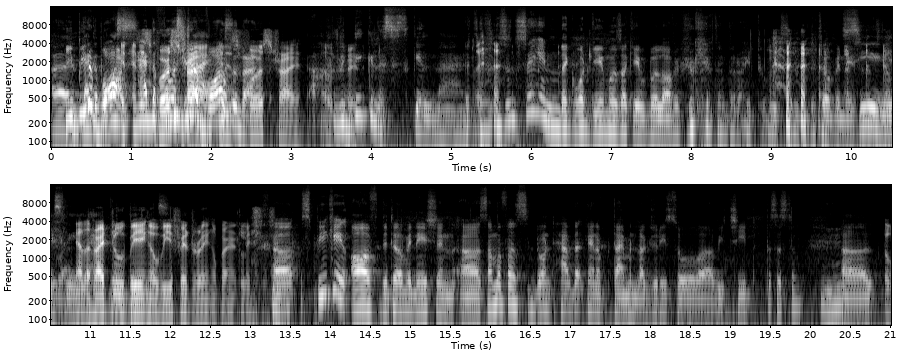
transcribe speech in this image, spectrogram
uh, He beat like a a boss. In, in at his the first first try. try. boss In his in first try. Ah, That crazy. ridiculous skill, man. It's, it's insane, like what gamers are capable of if you give them the right tools and determination. and Seriously. Yeah, the right tool being a Wii Fit ring, apparently. Uh, speaking of determination, uh, some of us don't have that kind of time and luxury, so uh, we cheat the system, Mhm. uh,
